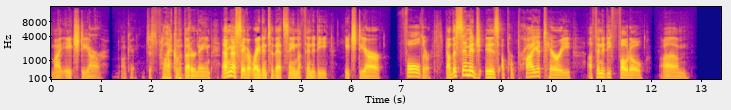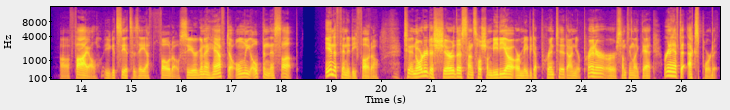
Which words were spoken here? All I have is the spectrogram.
my HDR. Okay, just for lack of a better name. And I'm going to save it right into that same Affinity HDR folder. Now this image is a proprietary Affinity Photo um, uh, file. You can see it says AF Photo. So you're going to have to only open this up in Affinity Photo. To, in order to share this on social media or maybe to print it on your printer or something like that, we're going to have to export it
